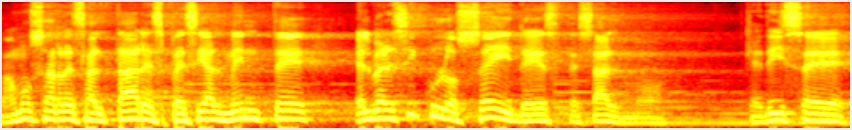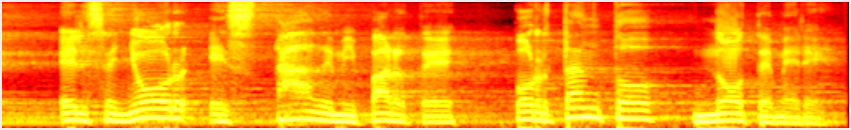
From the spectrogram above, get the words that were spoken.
vamos a resaltar especialmente el versículo 6 de este salmo, que dice, El Señor está de mi parte, por tanto no temeré.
